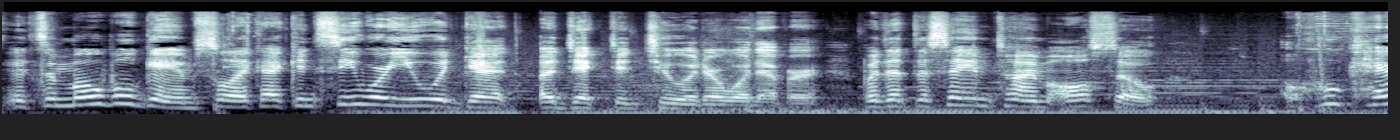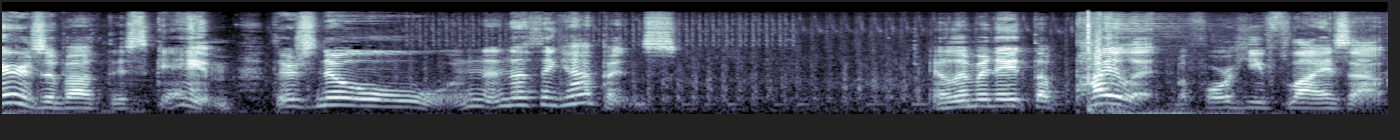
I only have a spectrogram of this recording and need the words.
It's a mobile game, so like I can see where you would get addicted to it or whatever. But at the same time, also, who cares about this game? There's no. Nothing happens. Eliminate the pilot before he flies out.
